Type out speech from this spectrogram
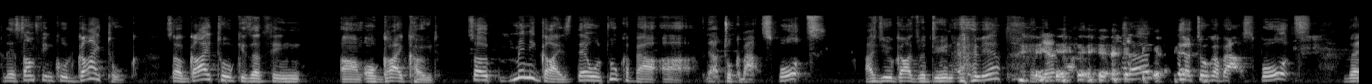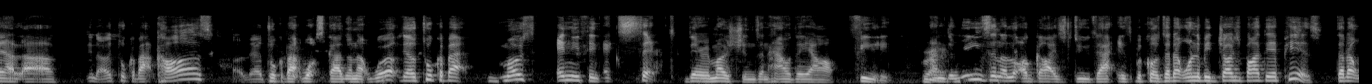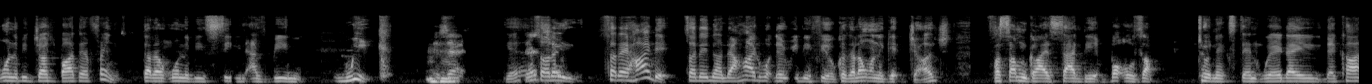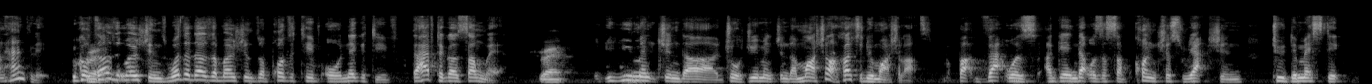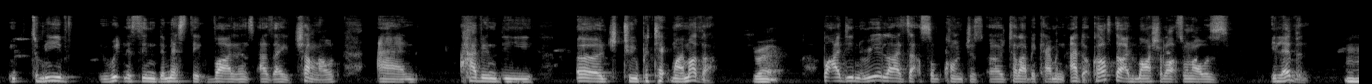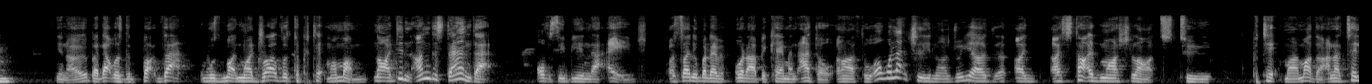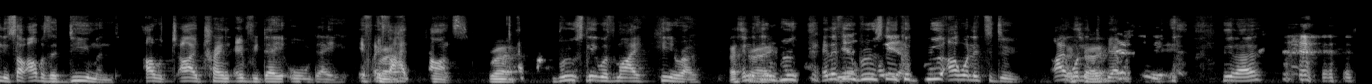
there's something called guy talk. So guy talk is a thing, um, or guy code. So many guys they will talk about uh they'll talk about sports, as you guys were doing earlier. Yeah. you know, they'll talk about sports. They'll uh, you know talk about cars. They'll talk about what's going on at work. They'll talk about most anything except their emotions and how they are feeling. Right. And the reason a lot of guys do that is because they don't want to be judged by their peers. They don't want to be judged by their friends. They don't want to be seen as being weak. Exactly. Yeah. That's so they so they hide it. So they you know they hide what they really feel because they don't want to get judged. For some guys, sadly, it bottles up to an extent where they they can't handle it because right. those emotions, whether those emotions are positive or negative, they have to go somewhere. Right. You mentioned uh, George. You mentioned uh, martial arts. I used to do martial arts, but that was again that was a subconscious reaction to domestic to me witnessing domestic violence as a child and having the urge to protect my mother. Right. But I didn't realize that subconscious urge till I became an adult. I started martial arts when I was 11. Mm-hmm. You know, but that was the but that was my, my drive was to protect my mum. Now I didn't understand that, obviously being that age. I was only when I, when I became an adult, and I thought, oh well, actually, Nigel, yeah, I I started martial arts to protect my mother, and I tell you, so I was a demon. I would I train every day, all day, if, right. if I had a chance. Right. Bruce Lee was my hero. That's anything right. Bruce, anything yeah. Bruce Lee yeah. could do, I wanted to do. I That's wanted right. to be able to do it, you know.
